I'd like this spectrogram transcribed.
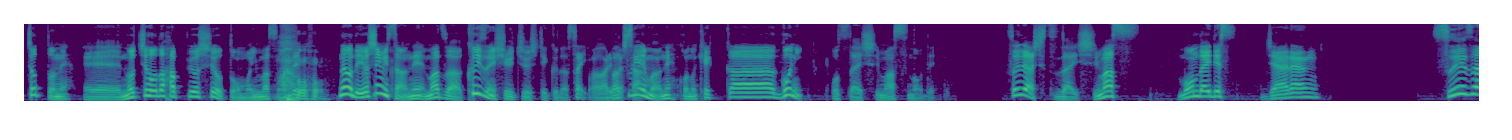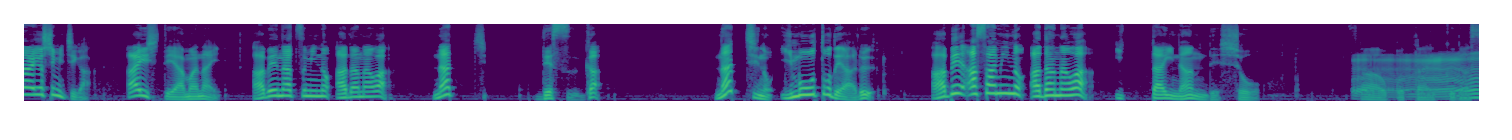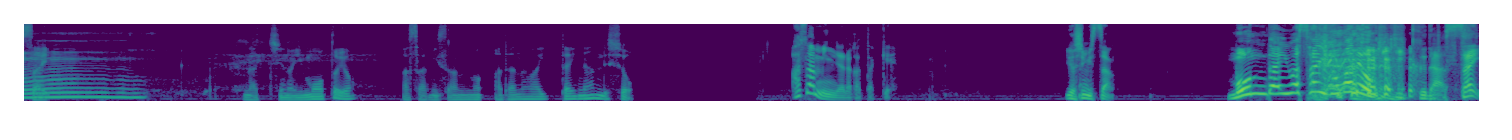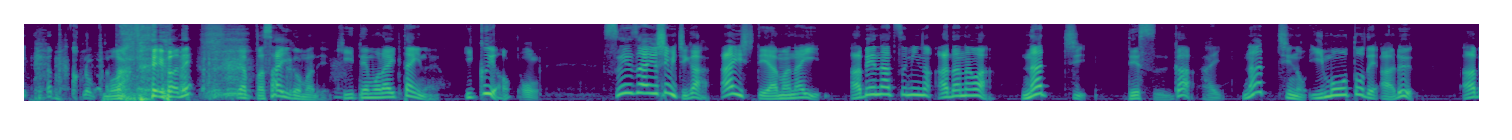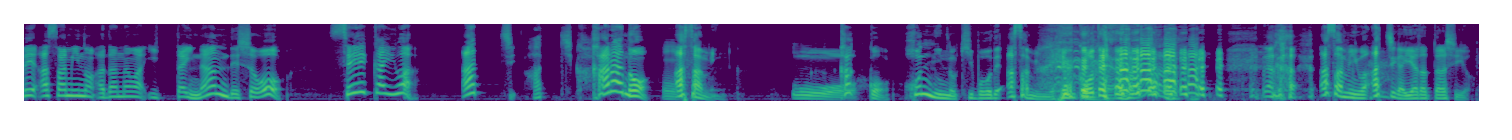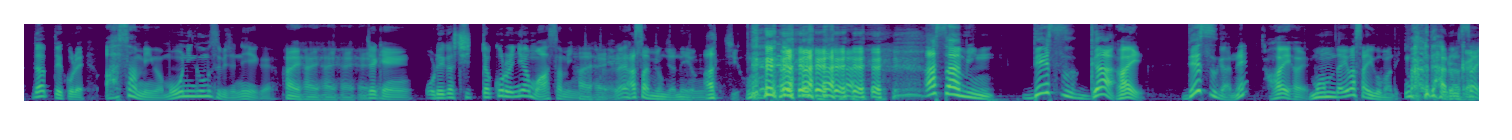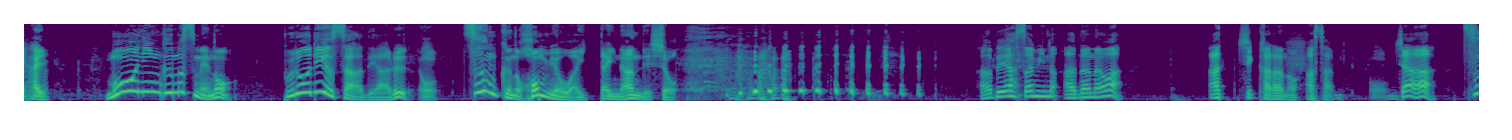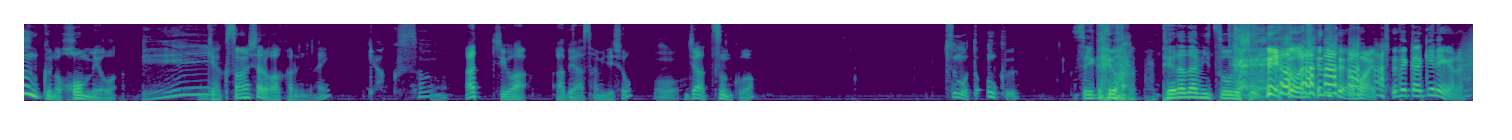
ちょっとね、えー後ほど発表しようと思いますので なので吉見さんはねまずはクイズに集中してください。罰ゲームはねこの結果後にお伝えしますので。それでは出題します。問題です。じゃらん。末澤義道が愛してやまない安倍夏実のあだ名はナッチですがナッチの妹である安倍麻美のあだ名は一体何でしょう？さあお答えくださいナッチの妹よ。あさみさんのあだ名は一体何でしょあさみんじゃなかったっけ？う吉光さん。問題は最後までお聞きください。問題はねやっぱ最後まで聞いてもらいたいのよ。いくよ。おう。末澤義道が愛してやまない安倍夏実のあだ名はナッチですがはい。ナッチの妹である安倍あさみのあだ名は一体何でしょう？正解はアッチハッチか。からのあさみん。かっこ本人の希望であさみんに変更って。なんかあさみんはあっちが嫌だったらしいよ。だってこれあさみんはモーニング娘。じゃねえかよ。はいはいはいはいはいじゃけん俺が知った頃にはもうあさみんだったよねはいあさみんじゃねえよ。うん。あっちよ。あさみんですがはい。ですがねはいはい。問題は最後まで聞いまてください。だあるんかい。はい。モーニング娘。のプロデューサーであるおつんくの本名は一体何でしょう？安倍あさみのあだ名はあっちからのあさみおじゃあつんくの本名は？えー、逆算したらわかるんじゃない？逆算？あっちは安倍あさみでしょ？うん。じゃあつんくは？つもとうんく？正解は 寺田光雄でした。いやお前全然お前全然関係ねえかな。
